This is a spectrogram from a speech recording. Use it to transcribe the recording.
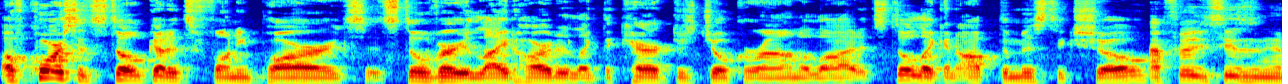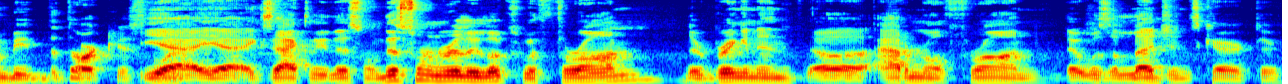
Of course, it's still got its funny parts. It's still very lighthearted. Like the characters joke around a lot. It's still like an optimistic show. I feel this season's gonna be the darkest. Yeah, one. yeah, exactly. This one. This one really looks with Thrawn. They're bringing in uh, Admiral Thrawn, that was a Legends character,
